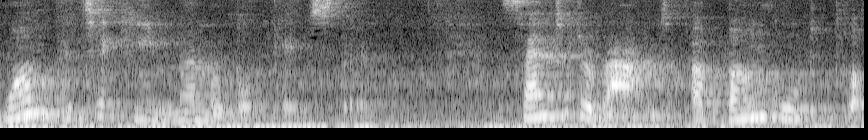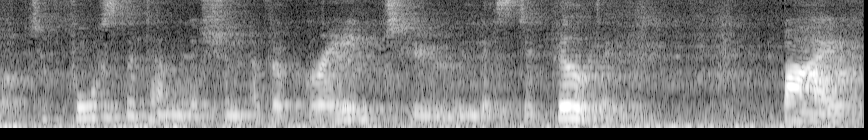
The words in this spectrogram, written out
One particularly memorable case, though, centred around a bungled plot to force the demolition of a Grade 2 listed building by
